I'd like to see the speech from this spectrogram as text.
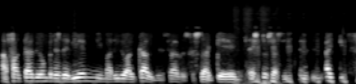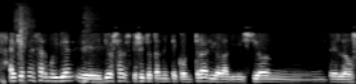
a falta de hombres de bien, mi marido alcalde, ¿sabes? O sea, que esto es así. hay, que, pensar muy bien. Eh, yo sabes que soy totalmente contrario a la división de los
